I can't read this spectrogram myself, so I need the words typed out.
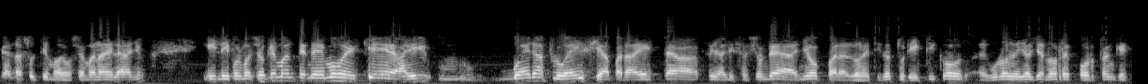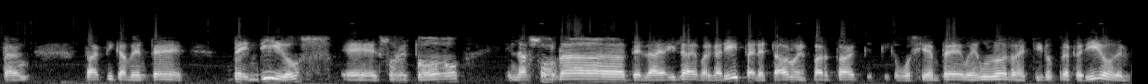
ya en las últimas dos semanas del año. Y la información que mantenemos es que hay buena afluencia para esta finalización de año para los destinos turísticos. Algunos de ellos ya nos reportan que están prácticamente vendidos, eh, sobre todo en la zona de la isla de Margarita, el estado de Nueva Esparta, que, como siempre es uno de los destinos preferidos del,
